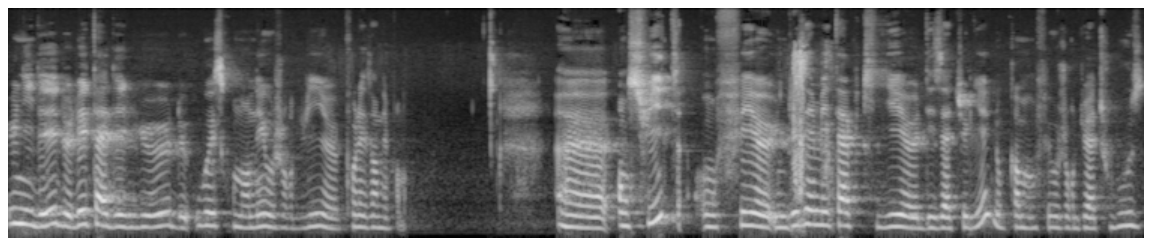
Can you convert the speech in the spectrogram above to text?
une idée de l'état des lieux, de où est-ce qu'on en est aujourd'hui euh, pour les indépendants. Euh, ensuite, on fait une deuxième étape qui est des ateliers, donc comme on fait aujourd'hui à Toulouse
